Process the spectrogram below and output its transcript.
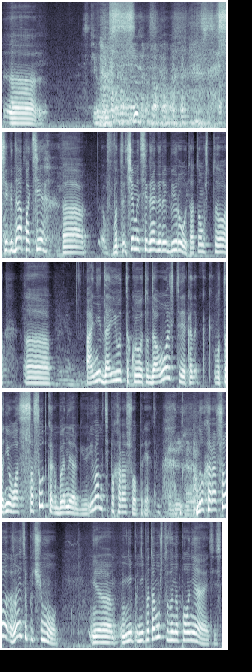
Э, всегда по те... Э, вот чем эти эгрегоры берут? О том, что э, они дают такое вот удовольствие, когда, вот они у вас сосут как бы энергию, и вам типа хорошо при этом. Но хорошо, знаете почему? Не, не потому, что вы наполняетесь,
